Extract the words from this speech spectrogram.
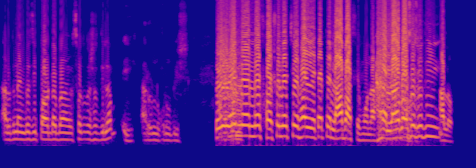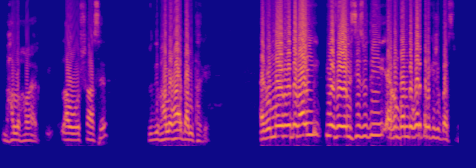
আর তো ম্যাঙ্গোজি পাউডার বা সতর্ক দিলাম। এই আর অন্য কোনো বিষ। তো অন্য অন্য ফসলের চেয়ে ভাই এটাতে লাভ আছে মনে হয়। হ্যাঁ লাভ আছে যদি ভালো। ভালো হয় আর কি। লাভ অবশ্য আছে। যদি ভালো হয় দাম থাকে। এখন মনে করতে ভাই পেঁয়াজের এলসি যদি এখন বন্ধ করে তাহলে কিছু বাঁচবে।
